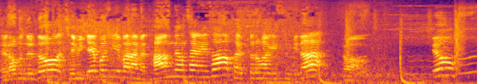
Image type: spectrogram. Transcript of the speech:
여러분들도 재밌게 해보시기 바라며 다음 영상에서 뵙도록 하겠습니다 그럼 뿅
